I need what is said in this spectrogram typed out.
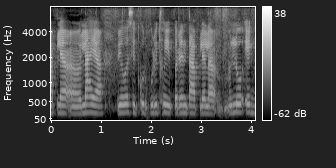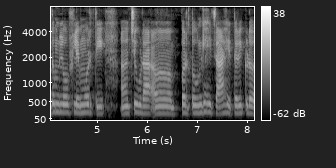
आपल्या लाह्या व्यवस्थित कुरकुरीत होईपर्यंत आपल्याला लो एकदम लो फ्लेमवरती चिवडा पर परतवून घ्यायचा आहे तर इकडं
